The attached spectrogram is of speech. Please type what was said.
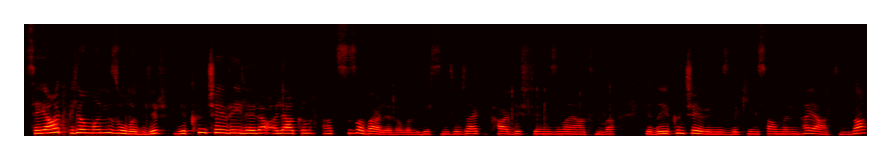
Seyahat planlarınız olabilir. Yakın çevreyle alakalı tatsız haberler alabilirsiniz. Özellikle kardeşlerinizin hayatında ya da yakın çevrenizdeki insanların hayatında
